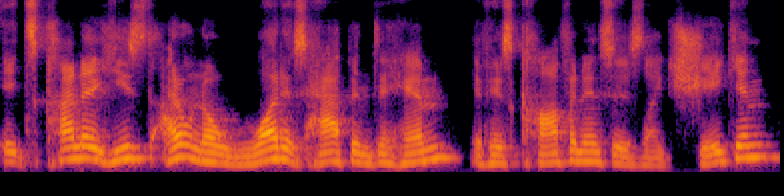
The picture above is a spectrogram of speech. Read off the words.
it's kind of, he's, I don't know what has happened to him, if his confidence is like shaken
